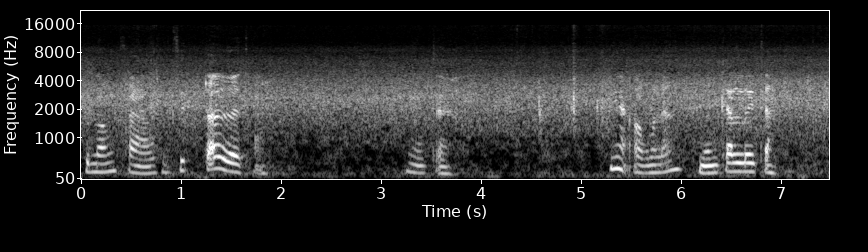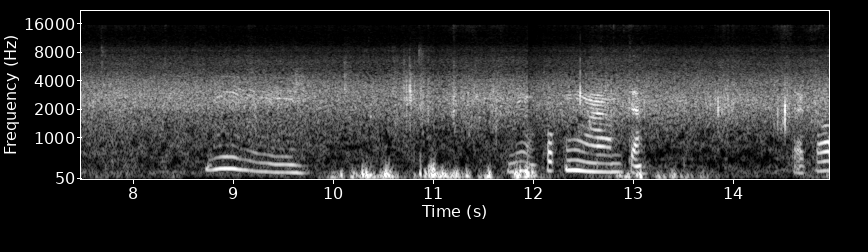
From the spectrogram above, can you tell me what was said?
คุณน้องสาวคุณซิสเตอร์จ้ะเนี่ยจ้ะเนี่ยออกมาแล้วเหมือนกันเลยจ้ะนี่ พกงามจ้ะ แต่ก็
